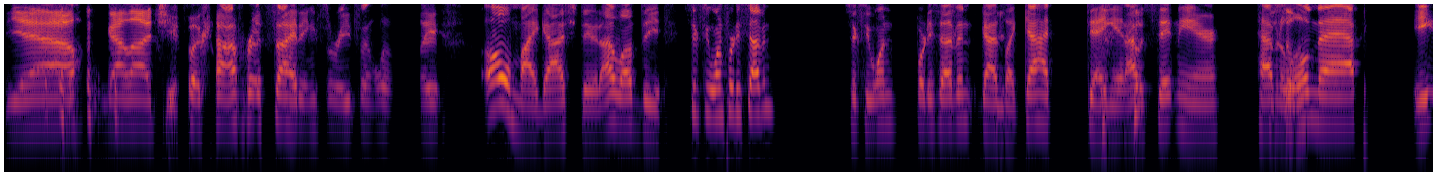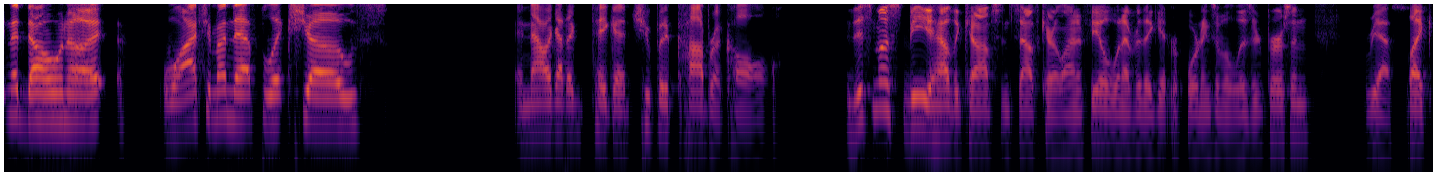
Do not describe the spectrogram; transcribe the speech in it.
Yeah, got a lot of chupacabra sightings recently. Oh my gosh, dude. I love the 6147. 6147. Guys like, God dang it. I was sitting here having a little nap, eating a donut, watching my Netflix shows. And now I got to take a chupacabra call. This must be how the cops in South Carolina feel whenever they get reportings of a lizard person. Yes. Like,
